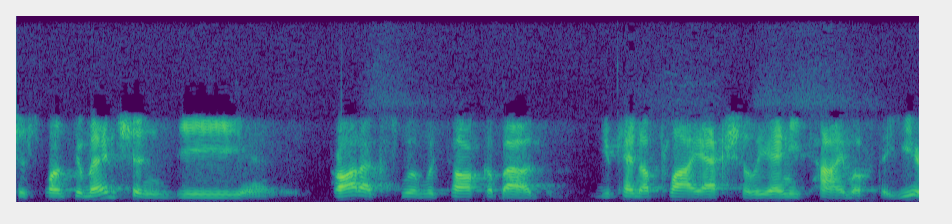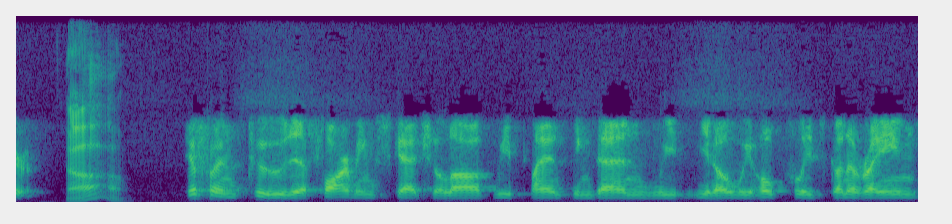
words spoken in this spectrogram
just want to mention: the uh, products we would talk about. You can apply actually any time of the year. oh, Different to the farming schedule of we planting, then we, you know, we hopefully it's going to rain,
